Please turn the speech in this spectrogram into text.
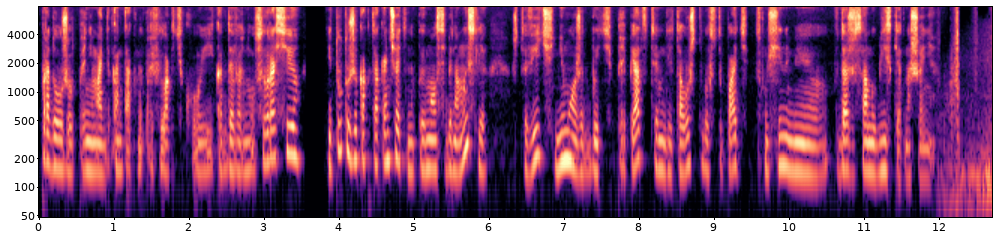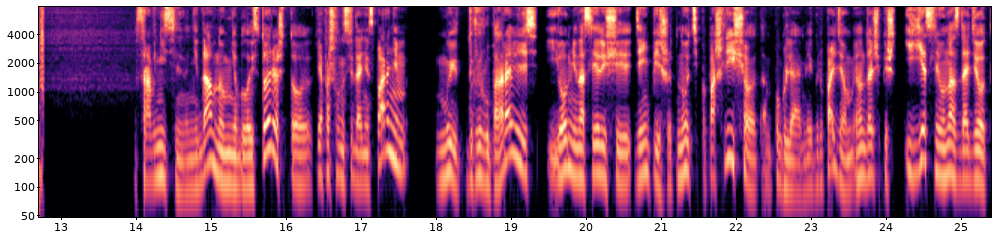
продолжил принимать доконтактную профилактику и когда вернулся в Россию, и тут уже как-то окончательно поймал себя на мысли, что ВИЧ не может быть препятствием для того, чтобы вступать с мужчинами в даже самые близкие отношения сравнительно недавно у меня была история, что я пошел на свидание с парнем, мы друг другу понравились, и он мне на следующий день пишет, ну, типа, пошли еще там погуляем. Я говорю, пойдем. И он дальше пишет, и если у нас дойдет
